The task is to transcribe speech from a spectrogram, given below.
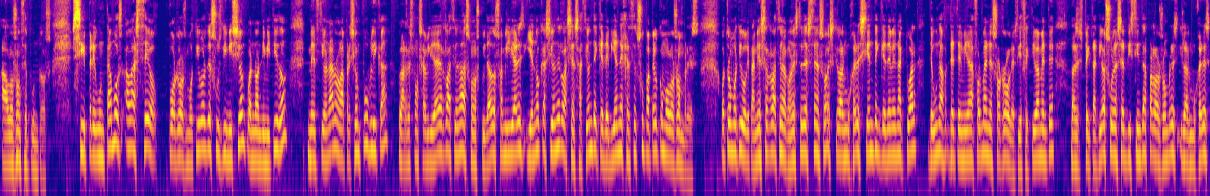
a los 11 puntos. Si preguntamos a las CEO por los motivos de su dimisión cuando han dimitido, mencionaron la presión pública, las responsabilidades relacionadas con los cuidados familiares y en ocasiones la sensación de que debían ejercer su papel como los hombres. Otro motivo que también se relaciona con este descenso es que las mujeres sienten que deben actuar de una determinada forma en esos roles y efectivamente las expectativas suelen ser distintas para los hombres y las mujeres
